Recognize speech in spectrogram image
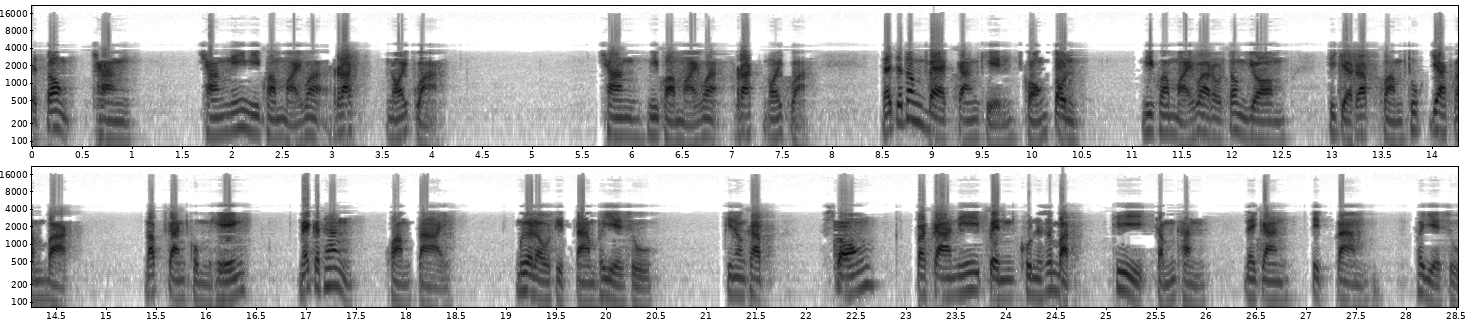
จะต้องชัง ชังนี้มีความหมายว่า รักน้อยกว่า ชังมีความหมายว่า รักน้อยกว่า และจะต้องแบกกางเขนของตน มีความหมายว่าเราต้องยอมที่จะรับความทุกข์ยากลำบาก รับการข่มเหงแม้กระทั่งความตาย เมื่อเราติดตามพระเยซู พี่น้องครับสองประการนี้เป็นคุณสมบัติที่สำคัญในการติดตามพระเยซู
